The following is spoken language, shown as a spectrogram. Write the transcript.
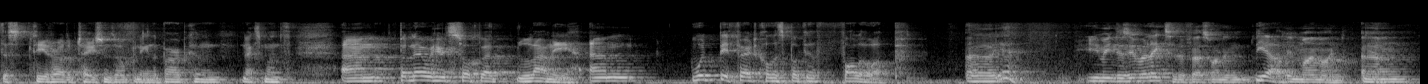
this theatre adaptations opening in the Barbican next month. Um, but now we're here to talk about Lanny. Would it be fair to call this book a follow up? Uh, yeah. You mean does it relate to the first one? In, yeah. In my mind. Um,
